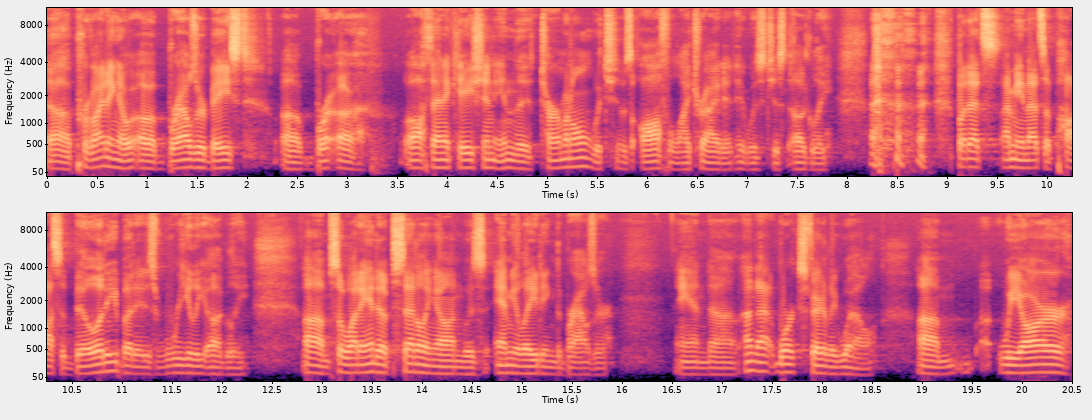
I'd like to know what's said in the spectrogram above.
uh, providing a, a browser-based uh, br- uh, authentication in the terminal, which was awful. I tried it; it was just ugly. but that's, I mean, that's a possibility, but it is really ugly. Um, so what I ended up settling on was emulating the browser, and uh, and that works fairly well. Um, we are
